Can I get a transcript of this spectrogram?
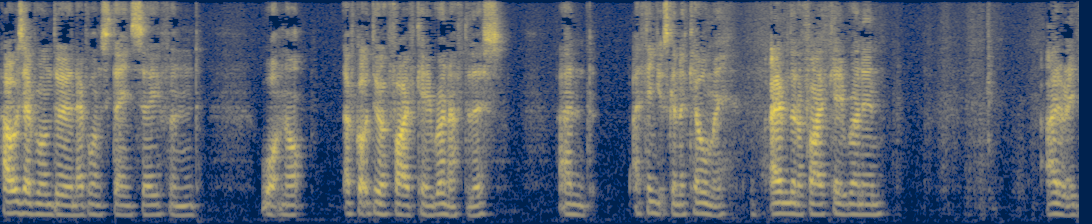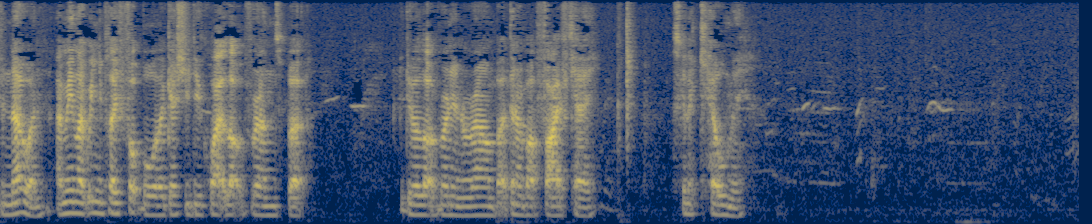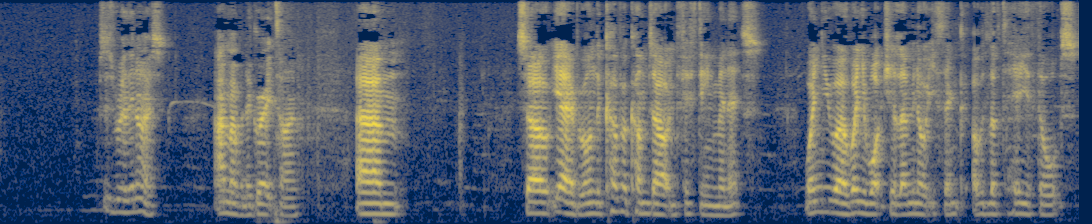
How is everyone doing? Everyone's staying safe and whatnot. I've got to do a 5k run after this, and I think it's to kill me. I haven't done a 5k run in. I don't even know when. I mean, like when you play football, I guess you do quite a lot of runs, but you do a lot of running around. But I don't know about 5k. It's gonna kill me. This is really nice. I'm having a great time. Um, so yeah, everyone, the cover comes out in 15 minutes. When you uh, when you watch it, let me know what you think. I would love to hear your thoughts.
